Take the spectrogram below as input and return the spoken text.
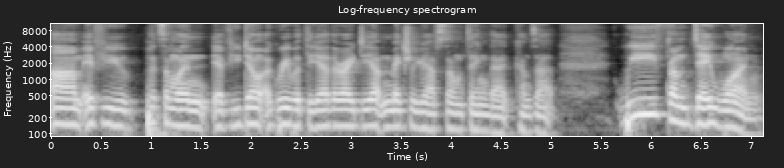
Um, if you put someone, if you don't agree with the other idea, make sure you have something that comes up we from day one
